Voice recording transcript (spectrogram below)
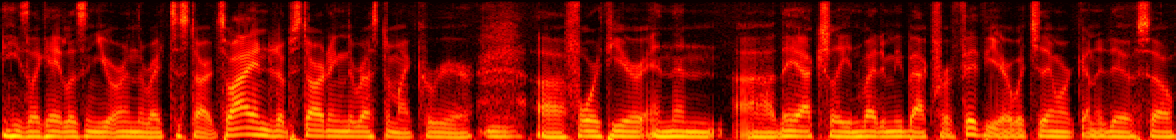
he's like, hey, listen, you earned the right to start. So I ended up starting the rest of my career, mm. uh, fourth year, and then uh, they actually invited me back for a fifth year, which they weren't going to do. So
